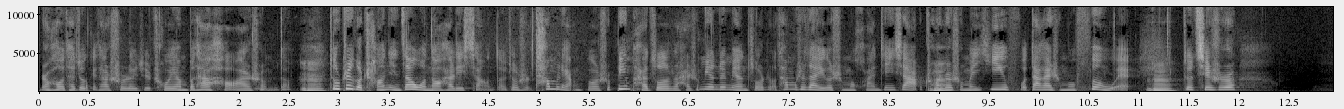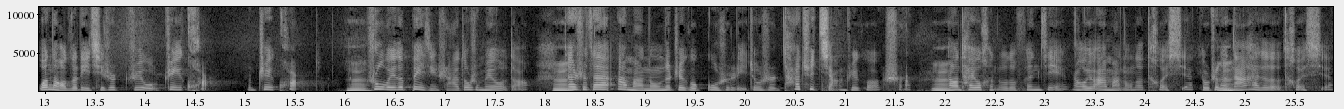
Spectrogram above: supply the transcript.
然后他就给他说了一句抽烟不太好啊什么的。嗯就这个场景，在我脑海里想的就是他们两个是并排坐着还是面对面坐着，他们是在一个什么环境下，穿着嗯什么衣服，大概什么氛围。嗯就其实我脑子里其实只有这一块儿，这一块儿，嗯周围的背景啥都是没有的。嗯，但是在阿玛农的这个故事里，就是他去讲这个事儿，然后嗯他有很多的分镜，然后有阿玛农的特写，有这个嗯男孩子的特写，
